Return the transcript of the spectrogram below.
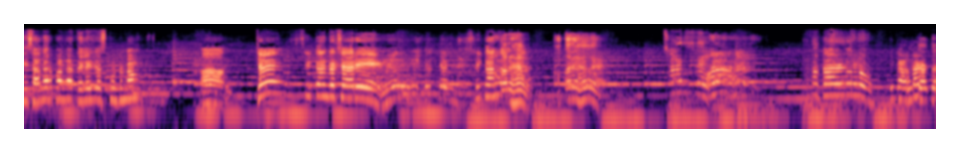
ఈ సందర్భంగా తెలియజేసుకుంటున్నాం. ఆ, జై శ్రీకాంతాచారి శ్రీకాంత. ఉద్యమకారుడు. ఉద్యమకారుడు.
